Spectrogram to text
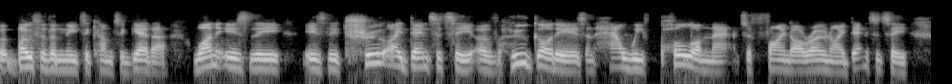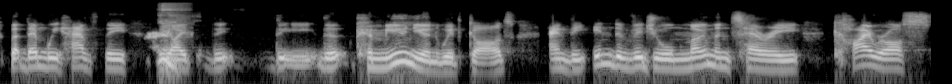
but both of them need to come together. One is the is the true identity of who God is and how we pull on that to find our own identity. But then we have the the the the, the communion with God and the individual momentary kairos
